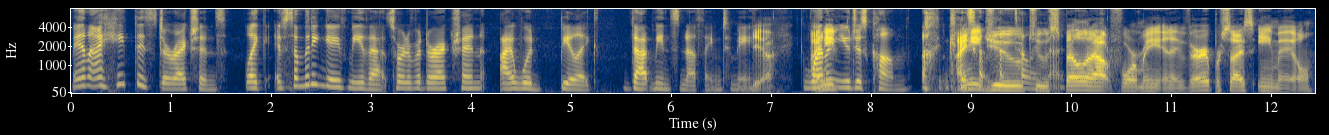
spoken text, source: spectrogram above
Man, I hate these directions. Like, if somebody gave me that sort of a direction, I would be like, that means nothing to me. Yeah. Why I don't you just come? I need you to that. spell it out for me in a very precise email.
